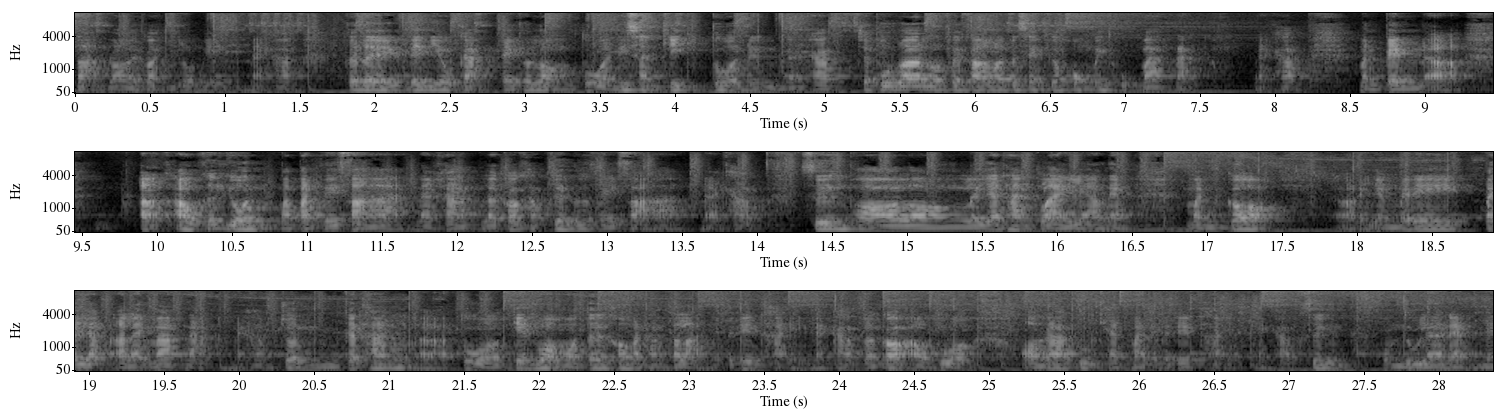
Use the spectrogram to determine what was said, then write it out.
300 กว่ากิโลเมตรนะครับก็เลยได้มีโอกาสไปทดลองตัวนิสสันคิกตัวหนึ่งนะครับจะพูดว่ารถไฟฟ้า 100%ก็คงไม่ถูกมากนัก นะครับ มันเป็นเออเอเอาเครื่องยนต์มาปั่นไฟฟ้านะครับ แล้วก็ขับเคลื่อนด้วยไฟฟ้านะครับ ซึ่งพอลองระยะทางไกลแล้วเนี่ย มันก็ยังไม่ได้ประหยัดอะไรมากนักนะครับ จนกระทั่งตัว Gate Wall Motor เข้ามาทำตลาดในประเทศไทยนะครับ แล้วก็เอาตัว Aura Good Cat มาในประเทศไทยนะครับ ซึ่งผมดูแล้วเนี่ยใน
